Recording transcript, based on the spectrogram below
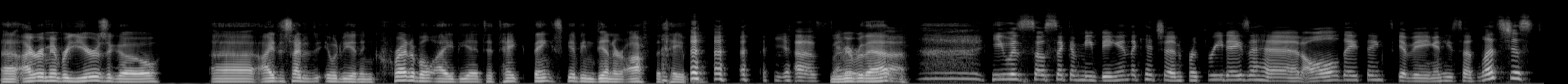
Uh, I remember years ago, uh, I decided it would be an incredible idea to take Thanksgiving dinner off the table. yes. You remember that? that? He was so sick of me being in the kitchen for three days ahead, all day Thanksgiving. And he said, let's just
